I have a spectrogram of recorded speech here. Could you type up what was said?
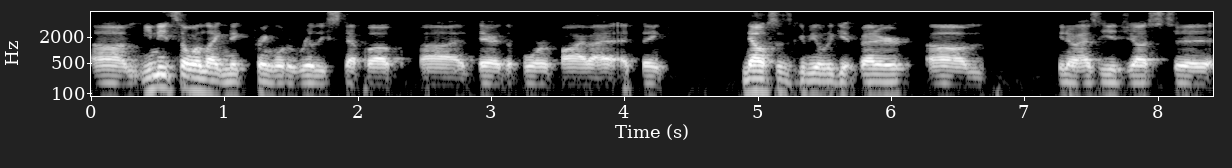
Um, you need someone like Nick Pringle to really step up uh, there at the four and five. I, I think Nelson's going to be able to get better, um, you know, as he adjusts to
